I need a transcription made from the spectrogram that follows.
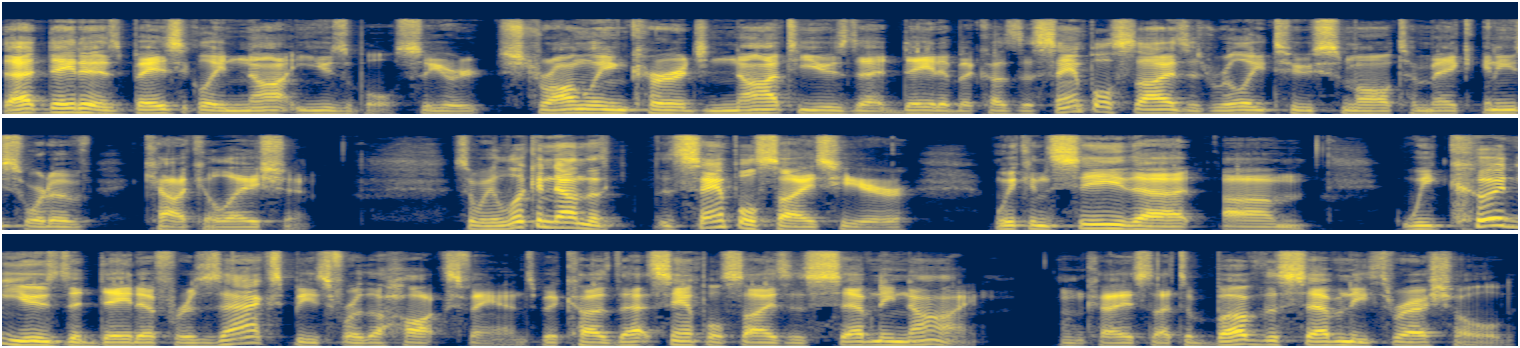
that data is basically not usable. So you're strongly encouraged not to use that data because the sample size is really too small to make any sort of calculation. So we're looking down the, the sample size here, we can see that um, we could use the data for Zaxby's for the Hawks fans because that sample size is 79. Okay, so that's above the 70 threshold.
